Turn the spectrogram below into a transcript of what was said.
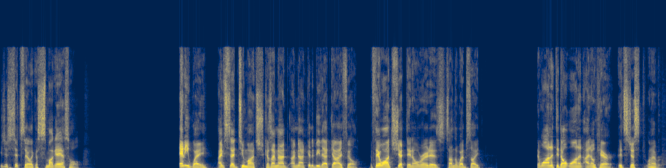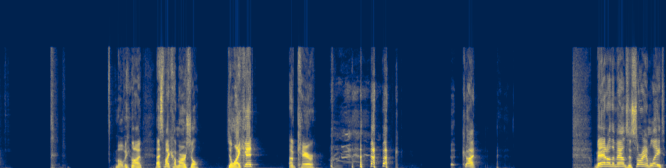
He just sits there like a smug asshole. Anyway, I've said too much because I'm not. I'm not gonna be that guy, Phil. If they want shit, they know where it is. It's on the website. They want it. They don't want it. I don't care. It's just whatever. Moving on. That's my commercial. You like it? I don't care. Cut. Man on the mountain says, sorry I'm late.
